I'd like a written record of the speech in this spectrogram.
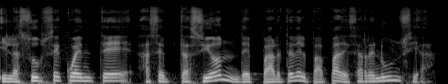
y la subsecuente aceptación de parte del Papa de esa renuncia.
